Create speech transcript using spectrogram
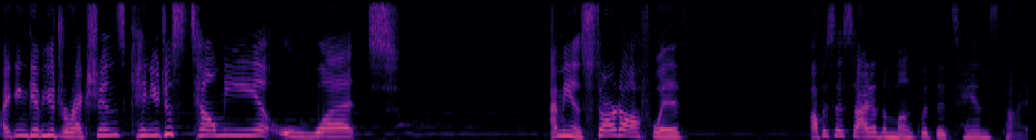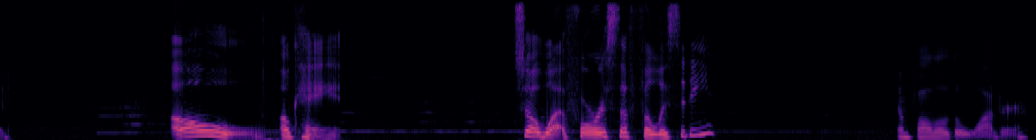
I can give you directions. Can you just tell me what... I mean, start off with opposite side of the monk with its hands tied. Oh, okay. So what, Forest of Felicity? And follow the water.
